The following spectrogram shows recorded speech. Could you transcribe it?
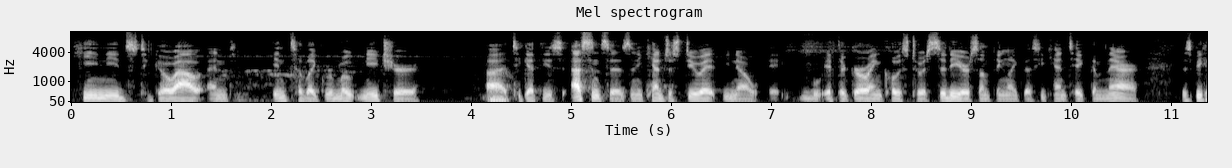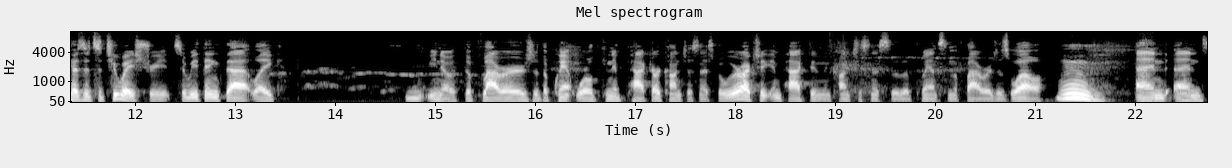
he needs to go out and into like remote nature uh, to get these essences, and he can't just do it. You know, if they're growing close to a city or something like this, he can't take them there. Is because it's a two way street. So we think that like you know the flowers or the plant world can impact our consciousness but we were actually impacting the consciousness of the plants and the flowers as well. Mm. and and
